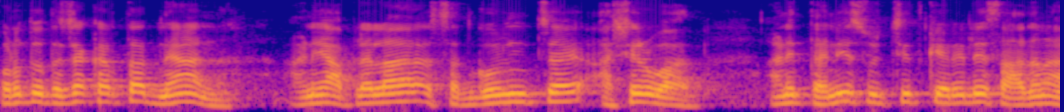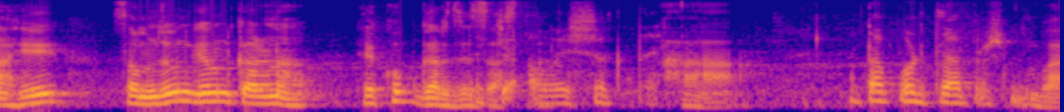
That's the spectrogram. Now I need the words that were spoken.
परंतु त्याच्याकरता ज्ञान आणि आपल्याला सद्गुरूंचे आशीर्वाद आणि त्यांनी सूचित केलेली साधना ही समजून घेऊन करणं हे खूप गरजेचं असतं. आहे. हां. आता पुढचा प्रश्न. बर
